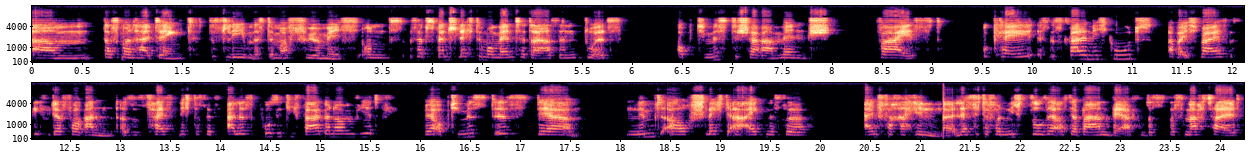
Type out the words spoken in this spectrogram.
Ähm, dass man halt denkt, das Leben ist immer für mich. Und selbst wenn schlechte Momente da sind, du als optimistischerer Mensch weißt, okay, es ist gerade nicht gut, aber ich weiß, es geht wieder voran. Also es das heißt nicht, dass jetzt alles positiv wahrgenommen wird, wer Optimist ist, der nimmt auch schlechte Ereignisse einfacher hin, lässt sich davon nicht so sehr aus der Bahn werfen. Das, das macht halt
